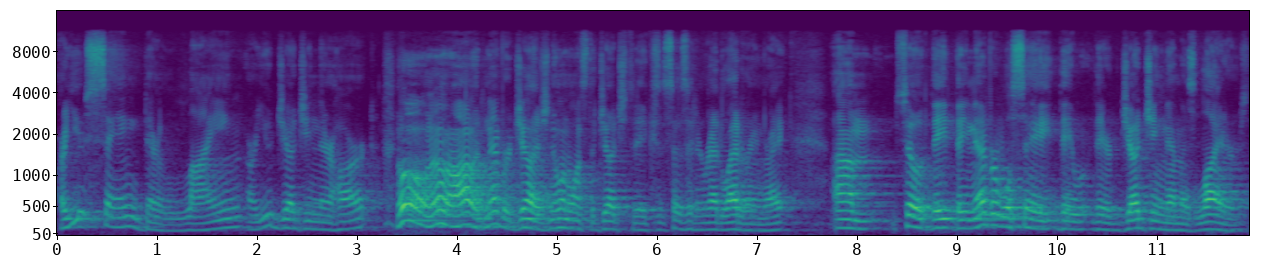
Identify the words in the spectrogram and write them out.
are you saying they're lying? Are you judging their heart? Oh, no, I would never judge. No one wants to judge today because it says it in red lettering, right? Um, so they, they never will say they, they're judging them as liars.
